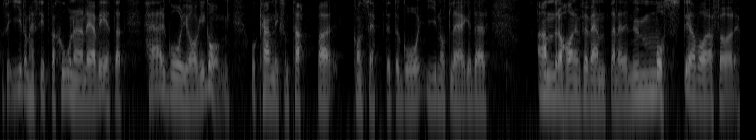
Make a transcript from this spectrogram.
Alltså I de här situationerna där jag vet att här går jag igång och kan liksom tappa konceptet och gå i något läge där andra har en förväntan eller nu måste jag vara före.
